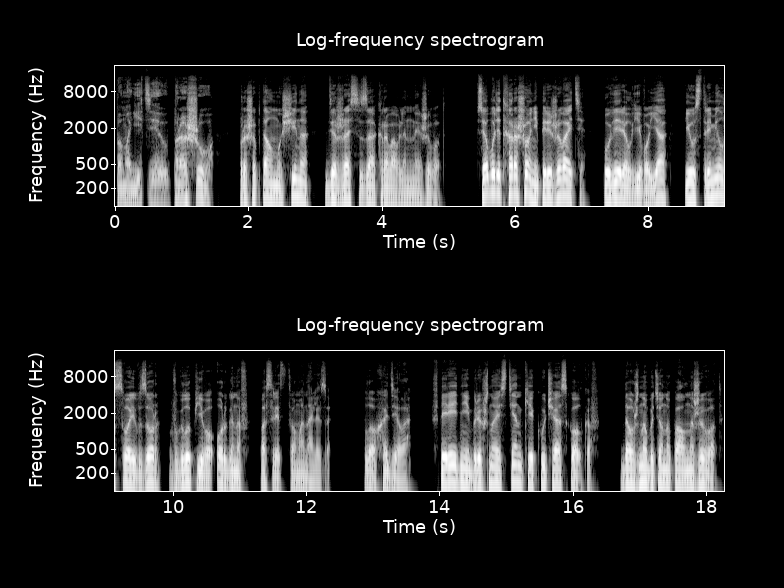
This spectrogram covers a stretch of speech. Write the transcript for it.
«Помогите, прошу», — прошептал мужчина, держась за окровавленный живот. «Все будет хорошо, не переживайте», — уверил его я и устремил свой взор вглубь его органов посредством анализа. Плохо дело. В передней брюшной стенке куча осколков. Должно быть, он упал на живот.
